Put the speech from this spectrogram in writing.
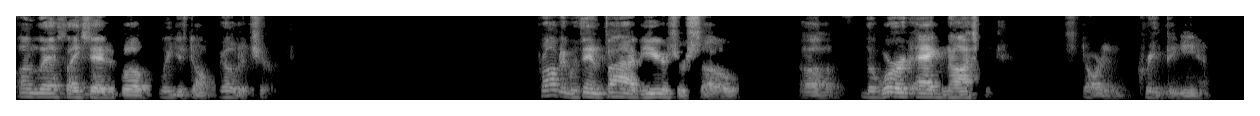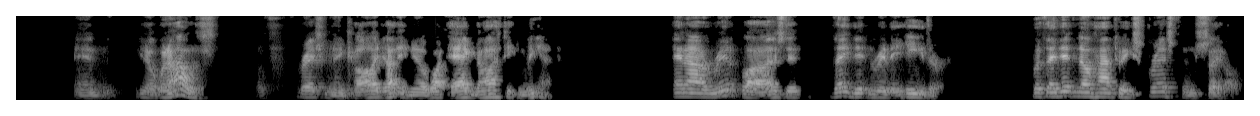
unless they said, well, we just don't go to church. Probably within five years or so, uh, the word agnostic started creeping in. And, you know, when I was a freshman in college, I didn't know what agnostic meant. And I realized that they didn't really either, but they didn't know how to express themselves.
